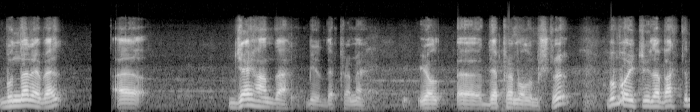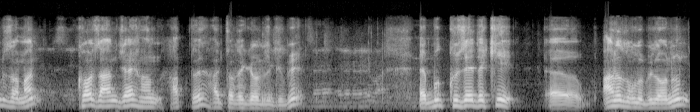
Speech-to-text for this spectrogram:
bundan evvel e, Ceyhan'da bir depreme yol e, deprem olmuştu. Bu boyutuyla baktığımız zaman Kozan Ceyhan hattı haritada gördüğü gibi e, bu kuzeydeki e, Anadolu bloğunun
